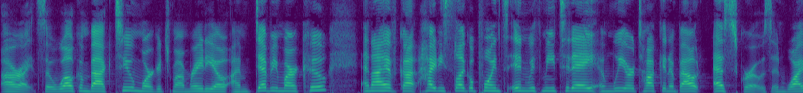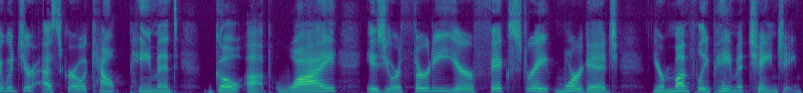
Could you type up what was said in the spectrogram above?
All right, so welcome back to Mortgage Mom Radio. I'm Debbie Marcoux, and I have got Heidi Schlegelpoints in with me today, and we are talking about escrows and why would your escrow account payment go up? Why is your 30 year fixed rate mortgage your monthly payment changing.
